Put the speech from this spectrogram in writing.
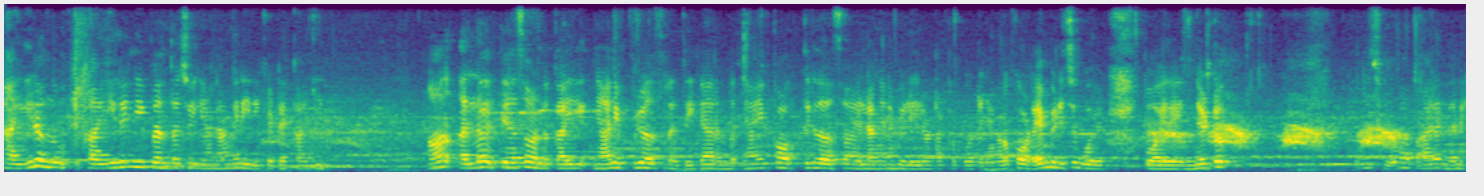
കയ്യിലൊന്നും കയ്യിൽ ഇനിയിപ്പോൾ എന്താ ചെയ്യാൻ? അങ്ങനെ ഇരിക്കട്ടെ കയ്യിൽ ആ നല്ല വ്യത്യാസമുണ്ട് കൈ. ഞാൻ എപ്പോഴും അത് ശ്രദ്ധിക്കാറുണ്ട്. ഞാൻ ഇപ്പോൾ ഒത്തിരി ദിവസമായില്ല അങ്ങനെ വെളിയിലോട്ടൊക്കെ പോയിട്ട്. ഞങ്ങൾ കുടയും പിടിച്ച് പോയി പോയത്. എന്നിട്ടും ചൂടാ പാരം തന്നെ.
